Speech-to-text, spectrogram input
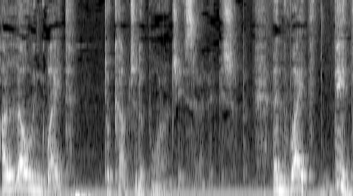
allowing white to capture the pawn on g7 with bishop. And white did.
